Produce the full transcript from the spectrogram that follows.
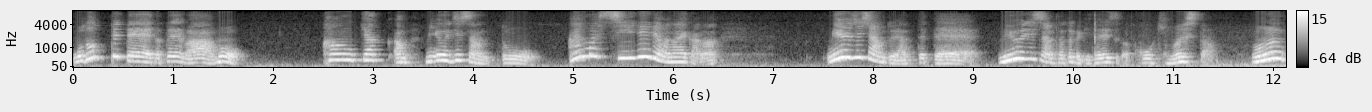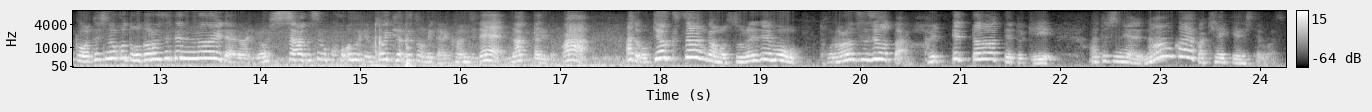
踊ってて例えばもう観客あミュージシャンとあんま CD ではないかな。ミュージシャンとやっててミュージシャン例えばギタリストがこう来ました。なんか私のこと踊らせてんなみたいな。よっしゃ私もこういうふうに動いてやるぞみたいな感じでなったりとか。あとお客さんがもうそれでもうトランス状態入ってったなって時私ね何回か経験してます。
